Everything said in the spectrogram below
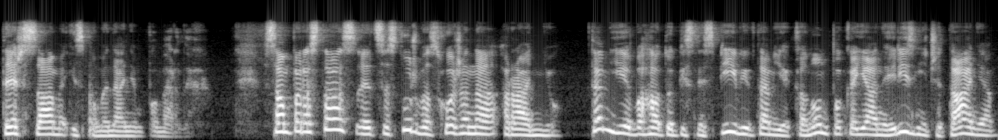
Те ж саме і з поминанням померлих. Сам Парастас е, це служба схожа на ранню. Там є багато піснеспівів, там є канон покаяний, різні читання.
